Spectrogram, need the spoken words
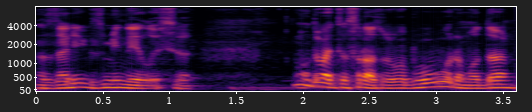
за рік змінилося. Ну, давайте сразу обговоримо. Да?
